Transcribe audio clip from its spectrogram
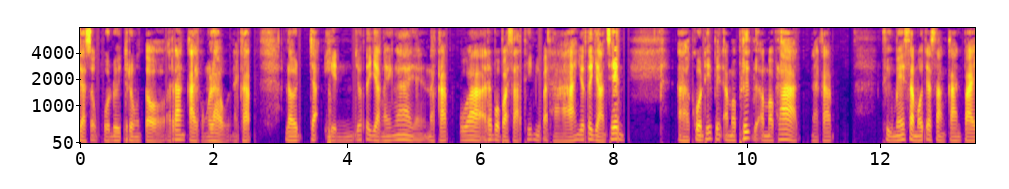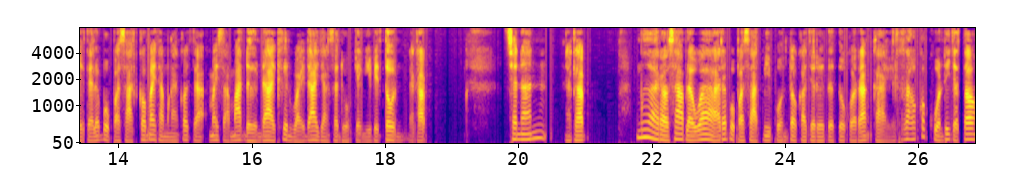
จะส่งผลโดยตรงต่อร่างกายของเรานะครับ เราจะเห็นยกตัวอย่างง่ายๆนะครับ ว่าระบบประสาทที่มีปัญหายกตัวอย่างเช่นคนที่เป็นอัมพฤกษ์หรืออัมพาตนะครับ ถึงแม้สมองจะสั่งการไป แต่ระบบประสาทก็ไม่ทำงานก็จะไม่สามารถเดินได้เคลื่อนไหวได้อย่างสะดวกอย่างนี้เป็นต้นนะครับ ฉะนั้นนะครับ เมื่อเราทราบแล้วว่าระบบประสาทมีผลต่อการเจริญเติบโตของร่างกาย เราก็ควรที่จะต้อง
